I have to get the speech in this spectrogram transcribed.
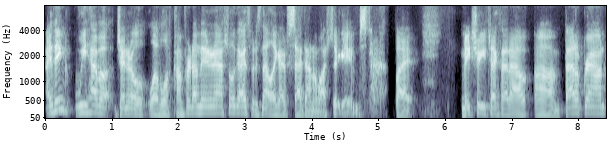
I think we have a general level of comfort on the international guys, but it's not like I've sat down and watched their games. But make sure you check that out. Um, Battleground,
